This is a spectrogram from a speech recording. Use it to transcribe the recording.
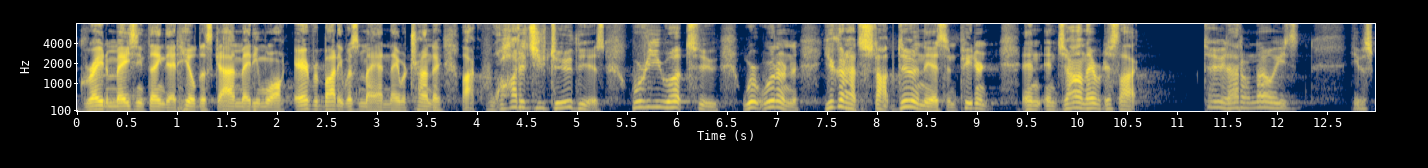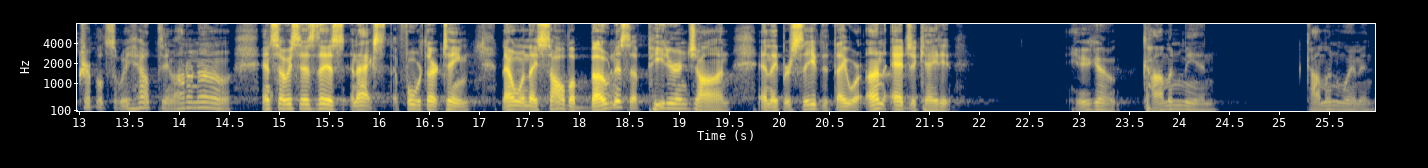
great, amazing thing that healed this guy and made him walk, everybody was mad and they were trying to, like, why did you do this? What are you up to? We're, we're gonna, you're going to have to stop doing this. And Peter and, and John, they were just like, dude, I don't know. He's, he was crippled, so we helped him. I don't know. And so he says this in Acts 4.13. Now when they saw the boldness of Peter and John and they perceived that they were uneducated, here you go, common men, common women,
